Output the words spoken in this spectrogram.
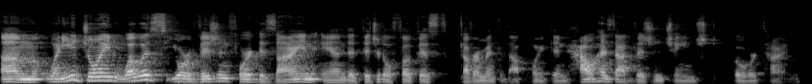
Um, when you joined, what was your vision for design and a digital focused government at that point, and how has that vision changed over time?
